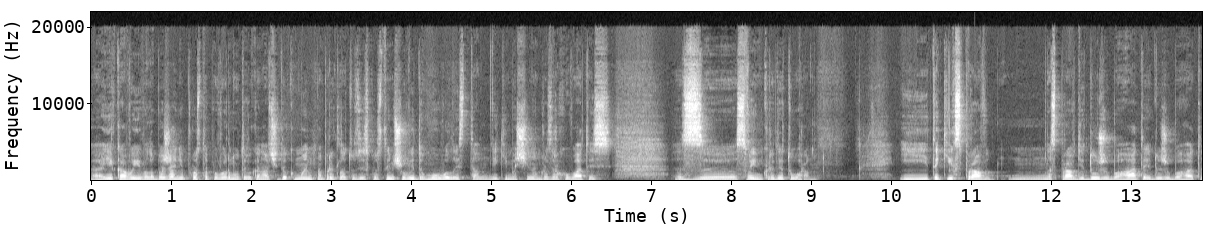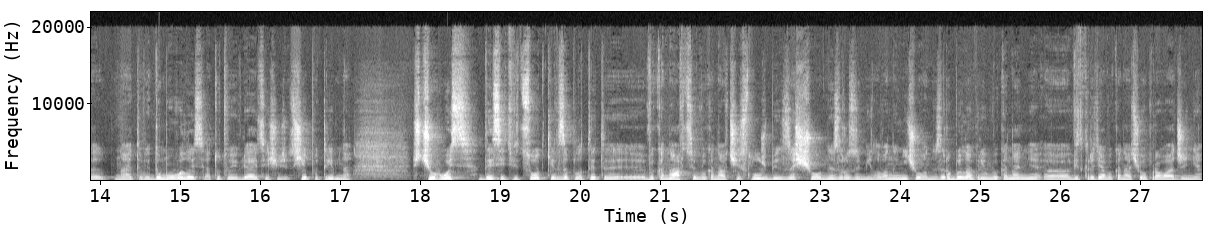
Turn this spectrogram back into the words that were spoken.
е, яка виявила бажання, просто повернути виконавчий документ, наприклад, у зв'язку з тим, що ви домовились там якимось чином розрахуватись з своїм кредитором. І таких справ насправді дуже багато, і дуже багато, знаєте, ви домовились, а тут виявляється, що ще потрібно з чогось 10% заплатити е, виконавцю, виконавчій службі, за що не зрозуміло. Вони нічого не зробили, окрім виконання е, відкриття виконавчого провадження.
